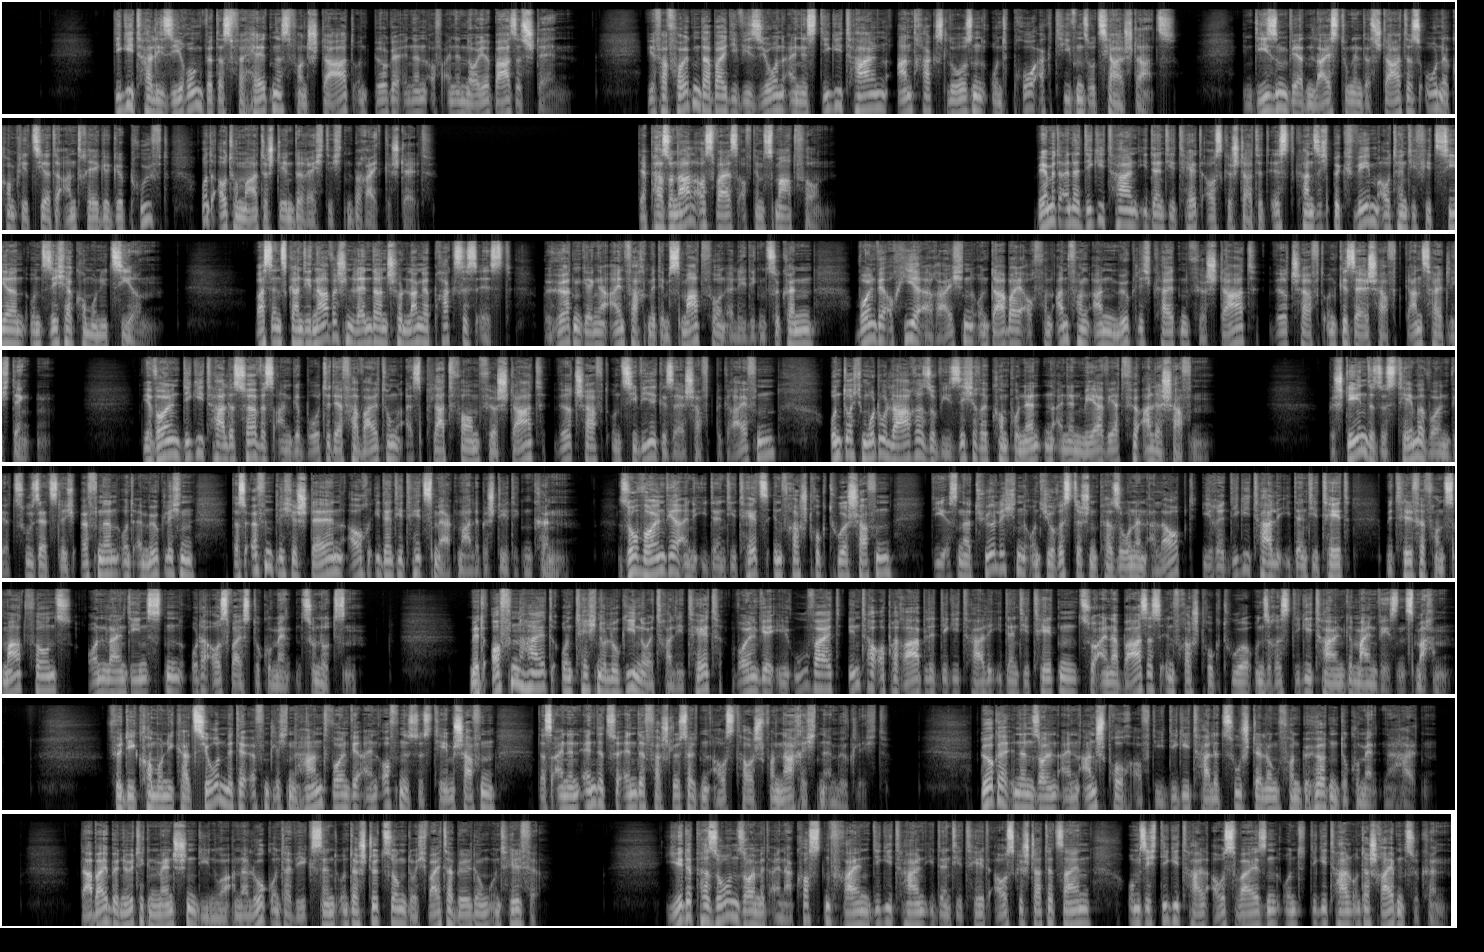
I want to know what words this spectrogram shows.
Digitalisierung wird das Verhältnis von Staat und Bürgerinnen auf eine neue Basis stellen. Wir verfolgen dabei die Vision eines digitalen, antragslosen und proaktiven Sozialstaats. In diesem werden Leistungen des Staates ohne komplizierte Anträge geprüft und automatisch den Berechtigten bereitgestellt. Der Personalausweis auf dem Smartphone. Wer mit einer digitalen Identität ausgestattet ist, kann sich bequem authentifizieren und sicher kommunizieren. Was in skandinavischen Ländern schon lange Praxis ist Behördengänge einfach mit dem Smartphone erledigen zu können, wollen wir auch hier erreichen und dabei auch von Anfang an Möglichkeiten für Staat, Wirtschaft und Gesellschaft ganzheitlich denken. Wir wollen digitale Serviceangebote der Verwaltung als Plattform für Staat, Wirtschaft und Zivilgesellschaft begreifen und durch modulare sowie sichere Komponenten einen Mehrwert für alle schaffen. Bestehende Systeme wollen wir zusätzlich öffnen und ermöglichen, dass öffentliche Stellen auch Identitätsmerkmale bestätigen können. So wollen wir eine Identitätsinfrastruktur schaffen, die es natürlichen und juristischen Personen erlaubt, ihre digitale Identität mit Hilfe von Smartphones, Online-Diensten oder Ausweisdokumenten zu nutzen. Mit Offenheit und Technologieneutralität wollen wir EU-weit interoperable digitale Identitäten zu einer Basisinfrastruktur unseres digitalen Gemeinwesens machen. Für die Kommunikation mit der öffentlichen Hand wollen wir ein offenes System schaffen, das einen Ende-zu-Ende verschlüsselten Austausch von Nachrichten ermöglicht. Bürgerinnen sollen einen Anspruch auf die digitale Zustellung von Behördendokumenten erhalten. Dabei benötigen Menschen, die nur analog unterwegs sind, Unterstützung durch Weiterbildung und Hilfe. Jede Person soll mit einer kostenfreien digitalen Identität ausgestattet sein, um sich digital ausweisen und digital unterschreiben zu können.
